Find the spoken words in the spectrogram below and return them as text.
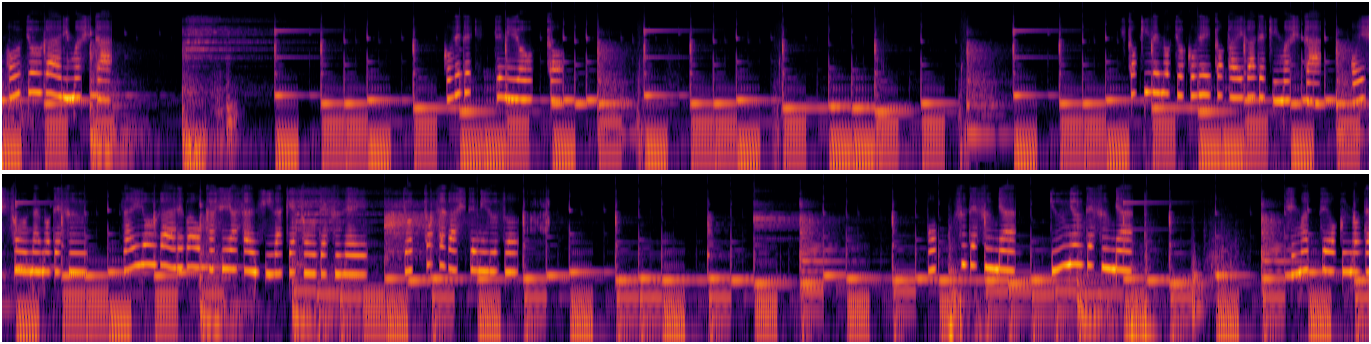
包丁がありました。これで切ってみようっと。一切れのチョコレートパイができました。美味しそうなのです。材料があればお菓子屋さん開けそうですね。ちょっと探してみるぞ。ボックスですにゃ。牛乳ですにゃ。しまっておくのだ。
